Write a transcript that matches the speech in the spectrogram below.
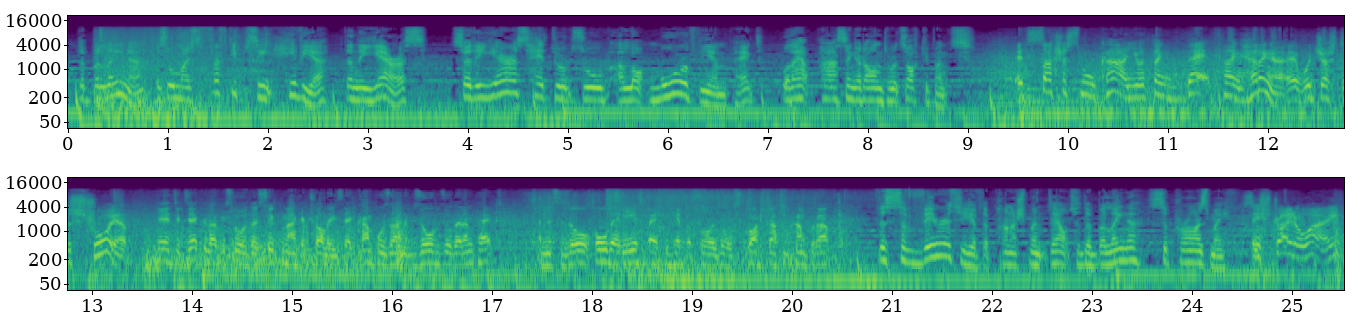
The Bellina is almost 50% heavier than the Yaris so the Yaris had to absorb a lot more of the impact without passing it on to its occupants. It's such a small car, you would think that thing hitting it, it would just destroy it. Yeah, it's exactly like we saw with the supermarket trolleys. That crumple zone absorbs all that impact, and this is all, all that airspace we had before is all squashed up and crumpled up. The severity of the punishment dealt to the Bellina surprised me. See, straight away,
